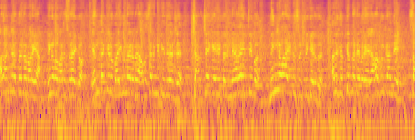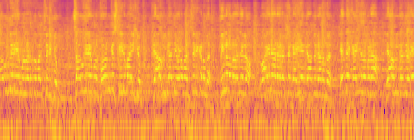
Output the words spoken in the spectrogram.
അത് അങ്ങനെ തന്നെ പറയാ. നിങ്ങൾ മനസ്സിലാക്കോ എന്തെങ്കിലും വൈകുന്നേരം ഒരു അവസരം കിട്ടിയത് വെച്ച് ചർച്ച കയറിയിട്ട് ഒരു നെറേറ്റീവ് നിങ്ങളായിട്ട് സൃഷ്ടിക്കരുത്. അത് കൃത്യം തന്നെ പറയാം. രാഹുൽ ഗാന്ധി സൗകര്യമുള്ളിടത്ത് മത്സരിക്കും. സൗകര്യമുള്ള കോൺഗ്രസ് തീരുമാനിക്കും. രാഹുൽ ഗാന്ധി ഇവിടെ മത്സരിക്കണമെന്ന്. നിങ്ങൾ പറഞ്ഞല്ലോ വയനാട് ഇലക്ഷൻ കഴിയാൻ കാത്തു കടന്ന്. എന്റെ കഴിഞ്ഞ തവണ രാഹുൽ ഗാന്ധി ഒരേ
